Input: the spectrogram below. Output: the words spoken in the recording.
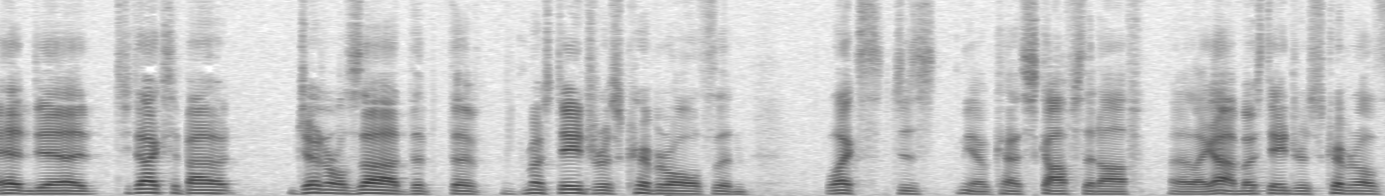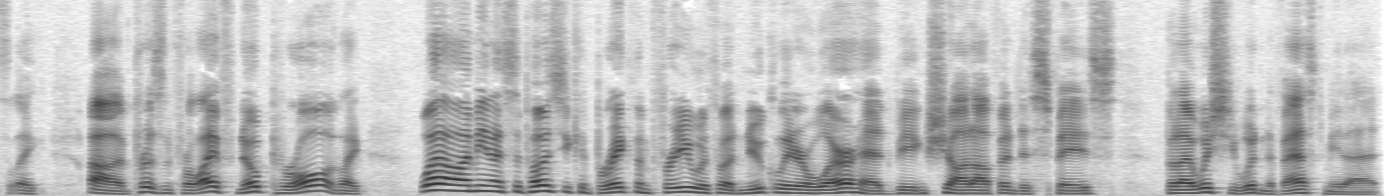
And uh, she talks about General Zod, the the most dangerous criminals, and Lex just you know kind of scoffs it off, uh, like ah, most dangerous criminals, like uh, prison for life, no parole. And like, well, I mean, I suppose you could break them free with a nuclear warhead being shot off into space, but I wish you wouldn't have asked me that.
